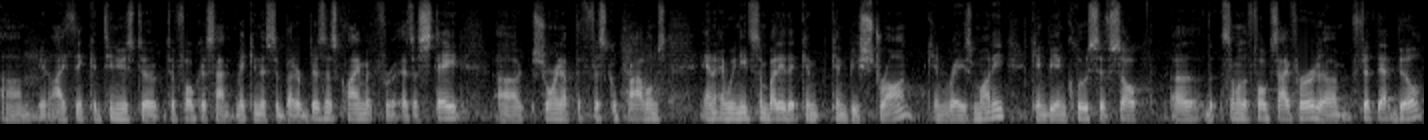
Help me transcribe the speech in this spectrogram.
um, you know, I think continues to, to focus on making this a better business climate for as a state, uh, shoring up the fiscal problems, and, and we need somebody that can can be strong, can raise money, can be inclusive. So uh, some of the folks I've heard uh, fit that bill,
